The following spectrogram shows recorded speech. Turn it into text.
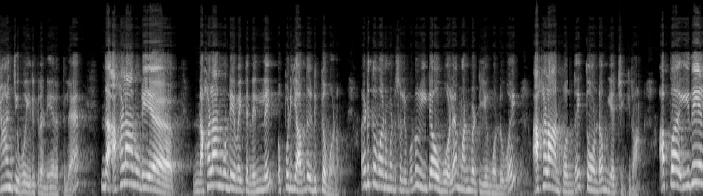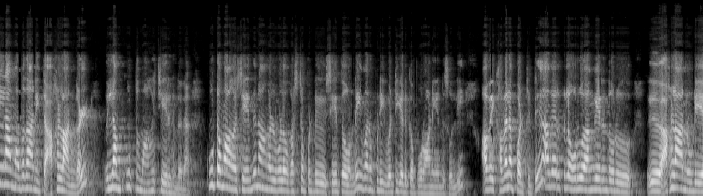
காஞ்சி போய் இருக்கிற நேரத்தில் இந்த அகலானுடைய அகலான் கொண்டே வைத்த நெல்லை எப்படியாவது எடுக்க வேணும். எடுக்க வேணும் என்று சொல்லி போட்டு இடவு போல மண்வட்டியும் கொண்டு போய் அகலான் பொந்தை தோண்ட முயற்சிக்கிறான். அப்போ இதையெல்லாம் அவதானித்த அகலான்கள் எல்லாம் கூட்டமாக சேர்கின்றன கூட்டமாக சேர்ந்து நாங்கள் இவ்வளவு கஷ்டப்பட்டு சேர்த்த உடனே இவன் இப்படி வெட்டி எடுக்க போகிறானே என்று சொல்லி அவை கவலைப்பட்டுட்டு அவருக்குள்ள ஒரு அங்கே இருந்த ஒரு அகலானுடைய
